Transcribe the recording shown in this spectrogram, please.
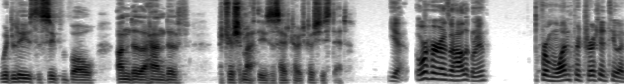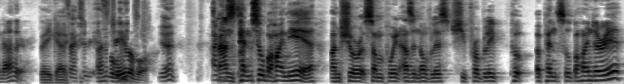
would lose the Super Bowl under the hand of Patricia Matthews as head coach because she's dead. Yeah. Or her as a hologram. From one Patricia to another. There you go. It's actually it's Unbelievable. genius. I'm and just, pencil behind the ear. I'm sure at some point, as a novelist, she probably put a pencil behind her ear.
